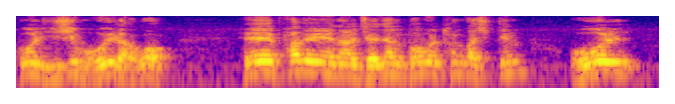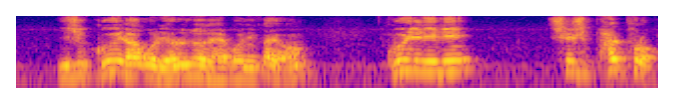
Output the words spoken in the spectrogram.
9월 25일하고 해외 파병의 날 제정 법을 통과시킨 5월 29일하고 여론조사 해보니까요. 911이 78%,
